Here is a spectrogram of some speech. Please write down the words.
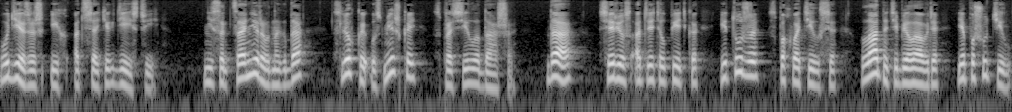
удержишь их от всяких действий. Несанкционированных, да? С легкой усмешкой спросила Даша. Да, всерьез ответил Петька и тут же спохватился. Ладно тебе, Лавря, я пошутил.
